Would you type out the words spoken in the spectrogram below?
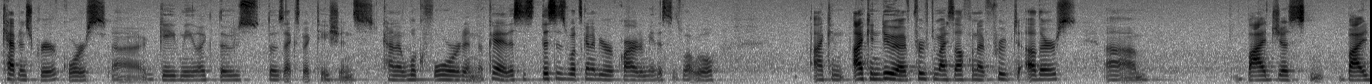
captain's career course uh, gave me like those those expectations. Kind of look forward and okay, this is this is what's going to be required of me. This is what will I can I can do. I've proved to myself and I've proved to others um, by just by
